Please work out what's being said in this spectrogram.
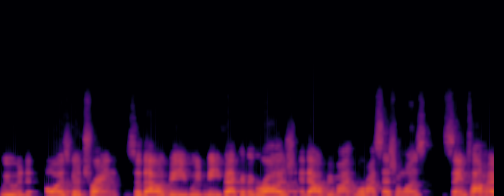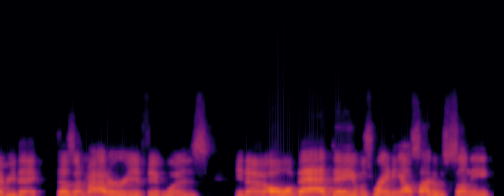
we would always go train. So that would be we'd meet back in the garage, and that would be my where my session was. Same time every day. Doesn't matter if it was you know oh a bad day, it was raining outside, it was sunny.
